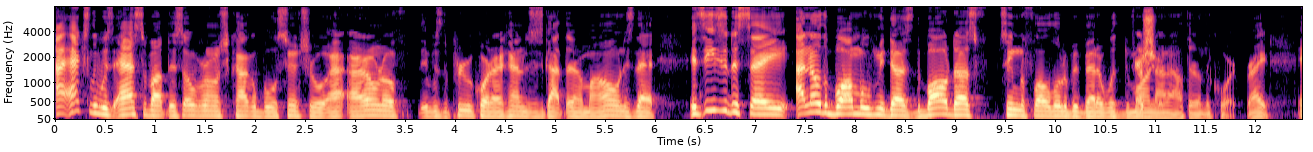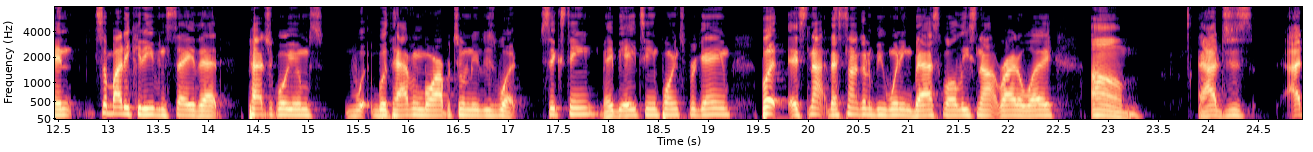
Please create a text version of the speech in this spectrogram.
I actually was asked about this over on Chicago Bull Central. I, I don't know if it was the pre-record. I kind of just got there on my own. Is that it's easy to say. I know the ball movement does. The ball does seem to flow a little bit better with Demar sure. not out there on the court, right? And somebody could even say that Patrick Williams, w- with having more opportunities, what 16, maybe 18 points per game, but it's not. That's not going to be winning basketball, at least not right away. Um, I just I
